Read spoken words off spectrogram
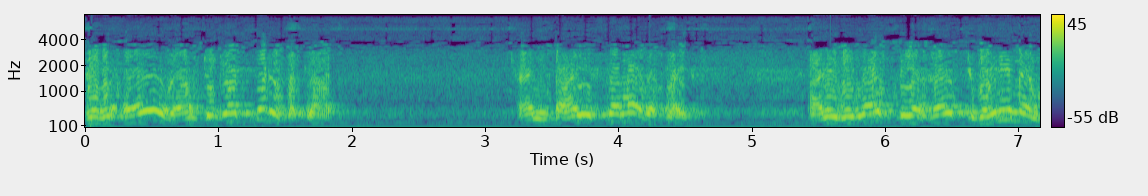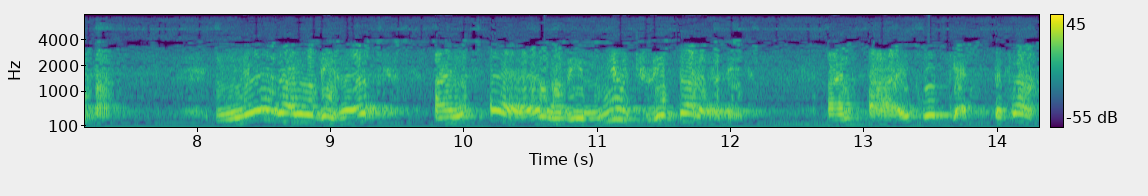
they will all want to get rid of the club and buy some other place. And it will not be a hurt to any member. No one will be hurt, and all will be mutually benefited. And I will get the club.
